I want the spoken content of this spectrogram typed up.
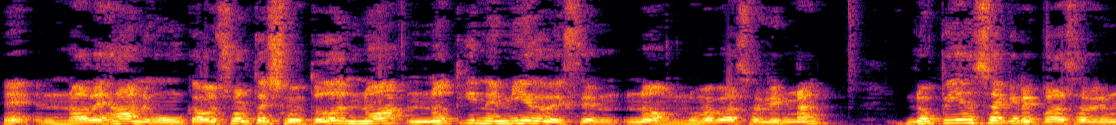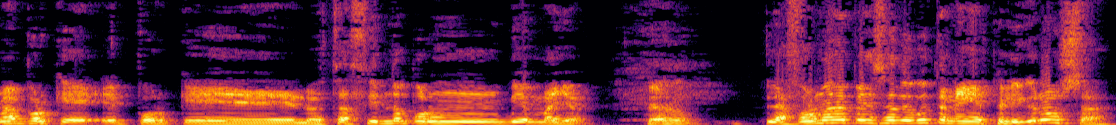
¿Eh? No ha dejado ningún cabo suelto y sobre todo no, no tiene miedo. Dice, no, no me va a salir mal. No piensa que le pueda salir mal porque, eh, porque lo está haciendo por un bien mayor. Claro, La forma de pensar de Wii también es peligrosa.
